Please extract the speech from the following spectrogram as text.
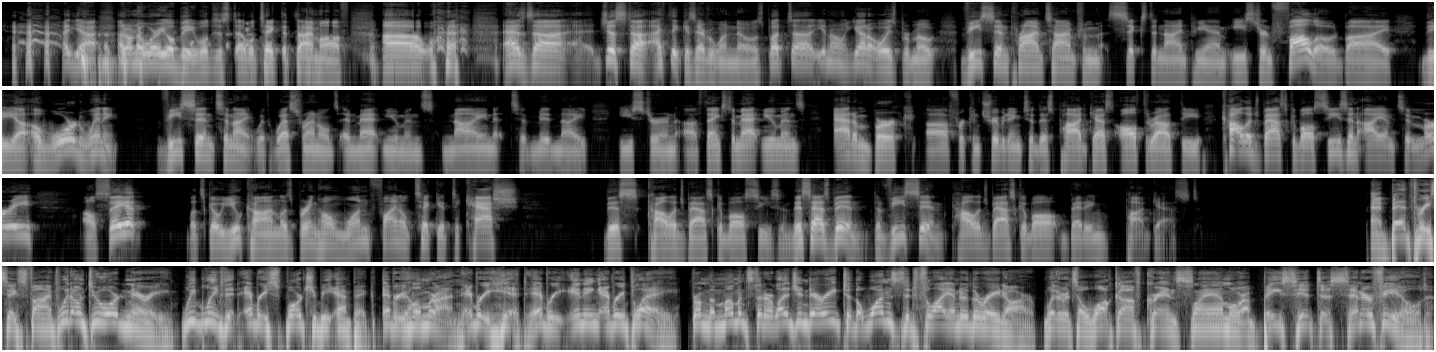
yeah, I don't know where you'll be. We'll just uh, we'll take the time off. Uh, as uh, just uh, I think as everyone knows, but uh, you know you got to always promote VSIN prime time from six to nine p.m. Eastern, followed by the uh, award-winning VSIN tonight with Wes Reynolds and Matt Youmans, nine to midnight Eastern. thanks to Matt Youmans Adam Burke for contributing to this podcast all throughout the college basketball season. I am Tim Murray. I'll say it. Let's go UConn. Let's bring home one final ticket to cash this college basketball season. This has been the VSIN College Basketball Betting Podcast. At Bet365, we don't do ordinary. We believe that every sport should be epic. Every home run, every hit, every inning, every play. From the moments that are legendary to the ones that fly under the radar. Whether it's a walk-off grand slam or a base hit to center field.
